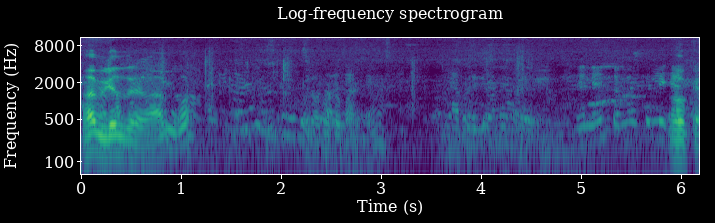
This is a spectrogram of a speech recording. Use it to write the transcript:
હા વીડિયો ઉતરે હા ઓકે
